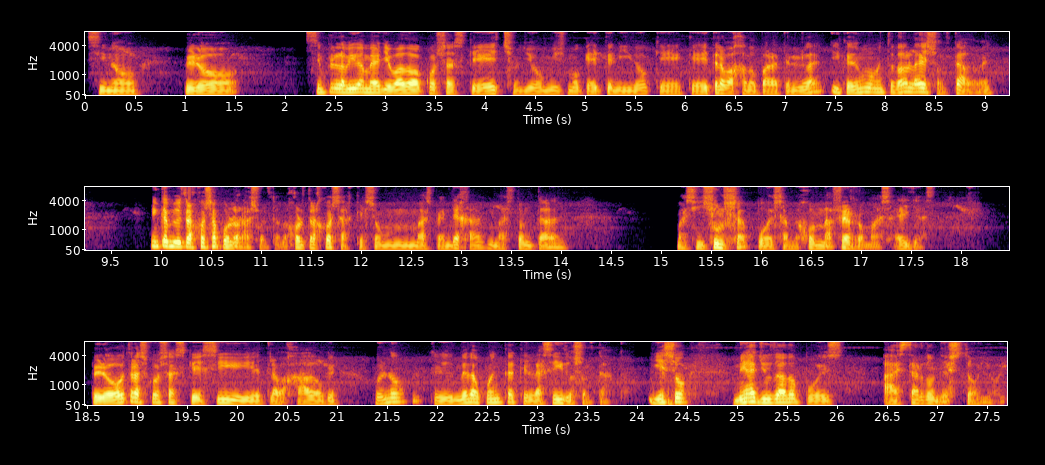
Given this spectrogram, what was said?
sino, pero siempre la vida me ha llevado a cosas que he hecho yo mismo, que he tenido, que, he trabajado para tenerlas y que en un momento dado las he soltado. ¿eh? En cambio, otras cosas, pues no las suelto. Mejor otras cosas que son más pendejas, más tontas, más insulsa, pues a lo mejor me aferro más a ellas. Pero otras cosas que sí he trabajado, que pues no, eh, me he dado cuenta que las he ido soltando. Y eso me ha ayudado pues a estar donde estoy hoy.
